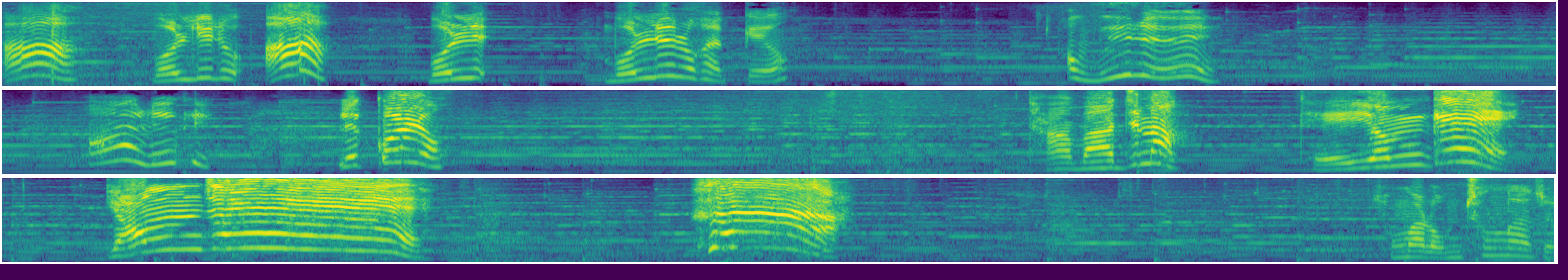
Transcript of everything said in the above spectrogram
아! 멀리로, 아! 멀리, 멀리로 갈게요. 아, 왜 이래? 아, 렉이, 렉 걸려. 다 마지막! 대염계! 염제! 흐아! 정말 엄청나죠.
